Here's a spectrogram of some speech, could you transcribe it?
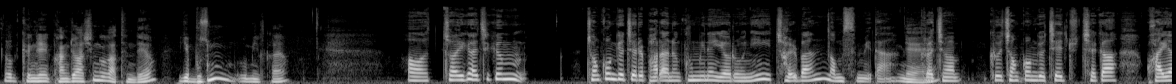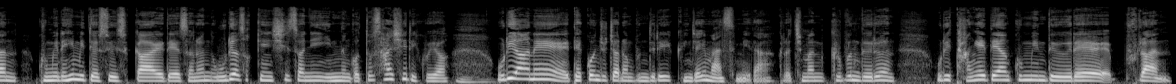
이거 굉장히 강조하신 것 같은데요. 이게 무슨 의미일까요? 어, 저희가 지금 정권 교체를 바라는 국민의 여론이 절반 넘습니다. 예. 그렇지만 그 정권 교체의 주체가 과연 국민의 힘이 될 수 있을까에 대해서는 우려 섞인 시선이 있는 것도 사실이고요. 우리 안에 대권 주자라는 분들이 굉장히 많습니다. 그렇지만 그분들은 우리 당에 대한 국민들의 불안,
